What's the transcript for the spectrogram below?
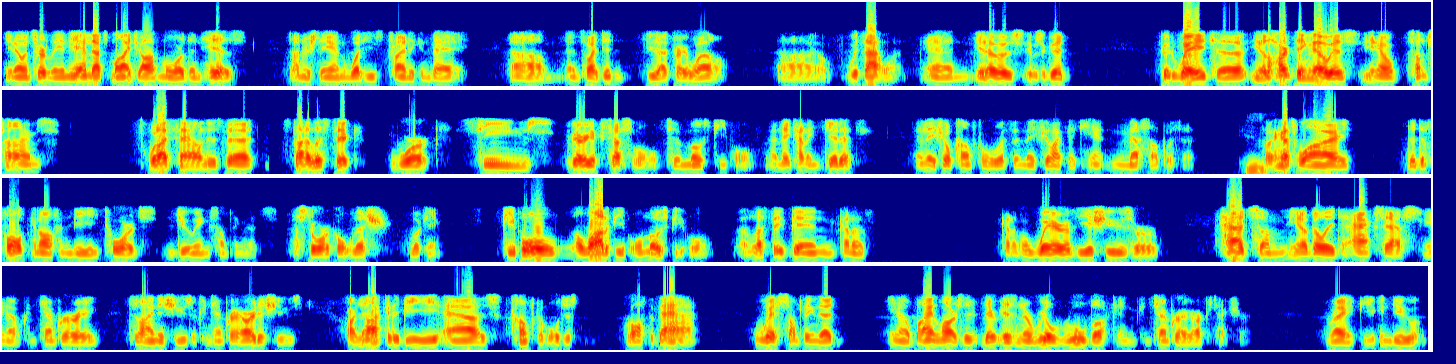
you know, and certainly in the end, that's my job more than his to understand what he's trying to convey. Um, and so I didn't do that very well uh, with that one. And you know, it was it was a good good way to you know the hard thing though is you know sometimes what I found is that stylistic work seems very accessible to most people, and they kind of get it, and they feel comfortable with it, and they feel like they can't mess up with it. Mm. So I think that's why the default can often be towards doing something that's historical-ish looking. People, a lot of people, most people, unless they've been kind of kind of aware of the issues or had some, you know, ability to access, you know, contemporary design issues or contemporary art issues, are not going to be as comfortable just off the bat with something that, you know, by and large, there, there isn't a real rule book in contemporary architecture, right? You can do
